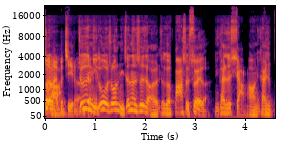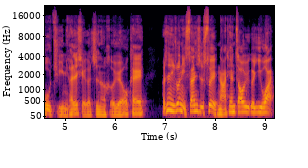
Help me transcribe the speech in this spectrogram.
都来不及了。啊、就是你如果说你真的是呃这个八十岁了，你开始想啊，你开始布局，你开始写个智能合约，OK。可是你说你三十岁哪天遭遇个意外，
